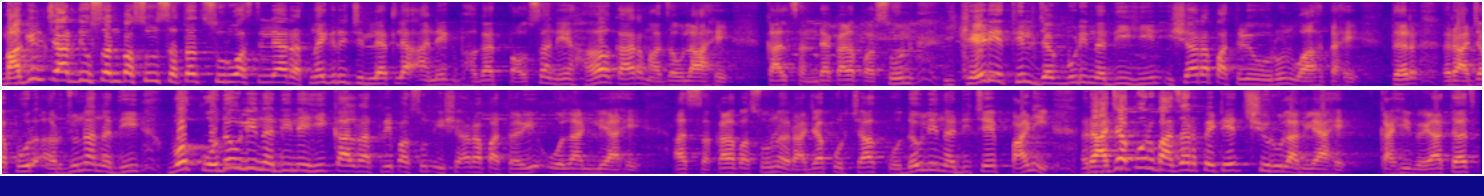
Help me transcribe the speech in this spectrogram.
मागील चार दिवसांपासून सतत सुरू असलेल्या रत्नागिरी जिल्ह्यातल्या अनेक भागात पावसाने हाहाकार माजवला आहे. काल संध्याकाळपासून खेड येथील जगबुडी नदी ही इशारा पातळीवरून वाहत आहे. तर राजापूर अर्जुना नदी व कोदवली नदीनेही काल रात्रीपासून इशारा पातळी ओलांडली आहे. आज सकाळपासून राजापूरच्या कोदवली नदीचे पाणी राजापूर बाजारपेठेत शिरू लागले आहे. काही वेळातच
